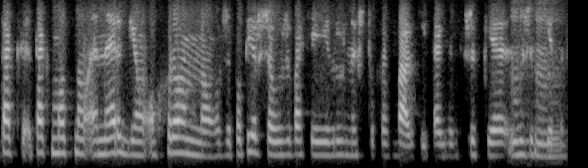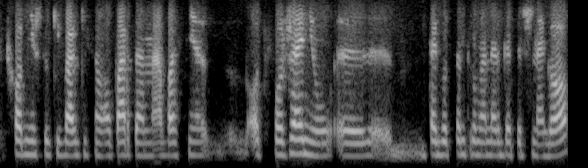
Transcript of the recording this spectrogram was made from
tak, tak mocną energią ochronną, że po pierwsze używa się jej w różnych sztukach walki, tak więc wszystkie, mm -hmm. wszystkie te wschodnie sztuki walki są oparte na właśnie otworzeniu y, tego centrum energetycznego.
